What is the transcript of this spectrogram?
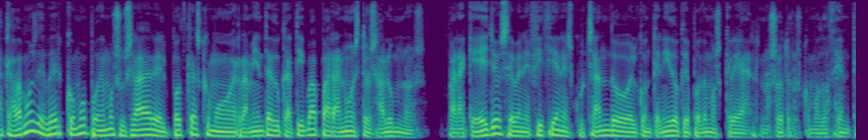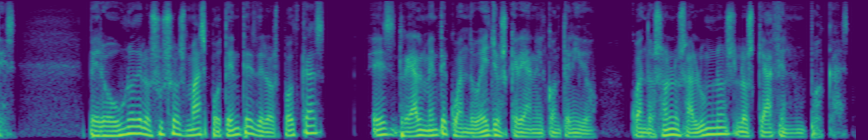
Acabamos de ver cómo podemos usar el podcast como herramienta educativa para nuestros alumnos, para que ellos se beneficien escuchando el contenido que podemos crear nosotros como docentes. Pero uno de los usos más potentes de los podcasts es realmente cuando ellos crean el contenido, cuando son los alumnos los que hacen un podcast.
